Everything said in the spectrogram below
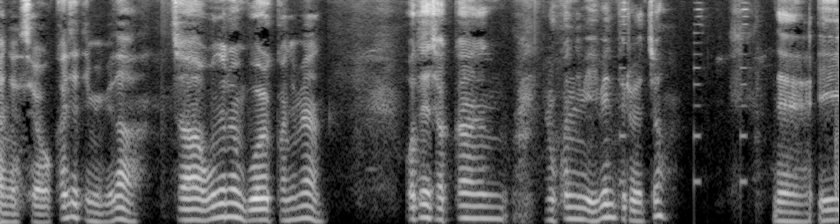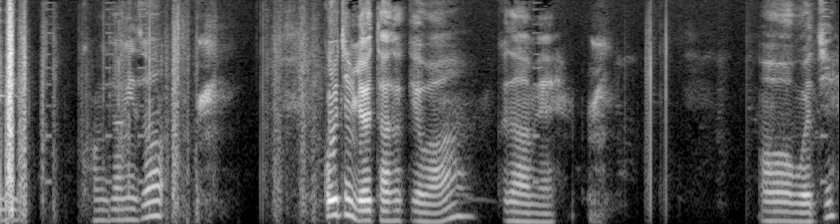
안녕하세요. 까시팀입니다. 자, 오늘은 뭐 할 거냐면, 어제 잠깐 로코님이 이벤트를 했죠? 네, 이 광장에서 꿀잼 15개와, 그 다음에, 어, 뭐였지?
